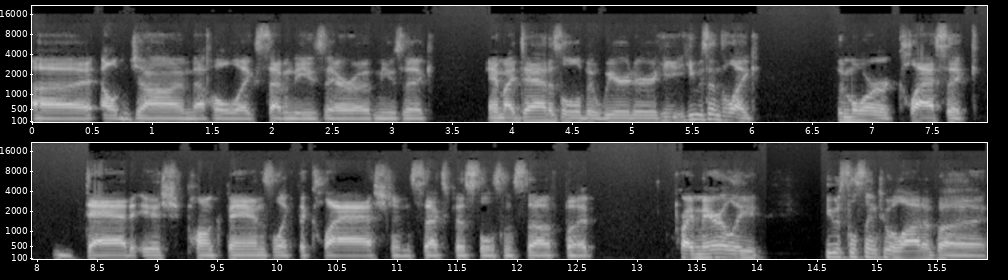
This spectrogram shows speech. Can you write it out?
uh, Elton John, that whole like '70s era of music. And my dad is a little bit weirder. He he was into like the more classic dad-ish punk bands like the Clash and Sex Pistols and stuff, but primarily he was listening to a lot of uh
